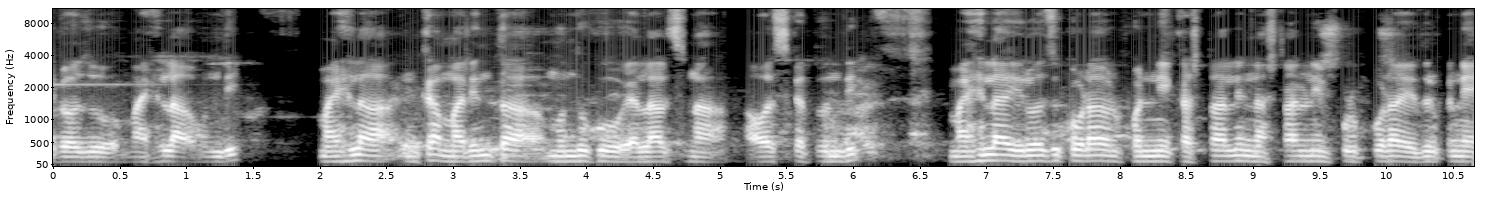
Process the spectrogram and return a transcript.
ఈరోజు మహిళ ఉంది. మహిళ ఇంకా మరింత ముందుకు వెళ్ళాల్సిన ఆవశ్యకత ఉంది. మహిళ ఈరోజు కూడా కొన్ని కష్టాలని నష్టాలని ఇప్పుడు కూడా ఎదుర్కొనే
